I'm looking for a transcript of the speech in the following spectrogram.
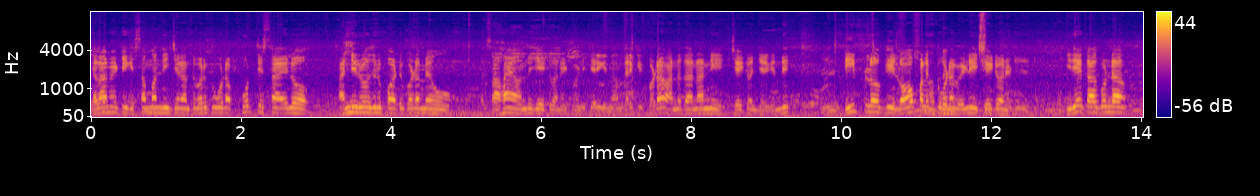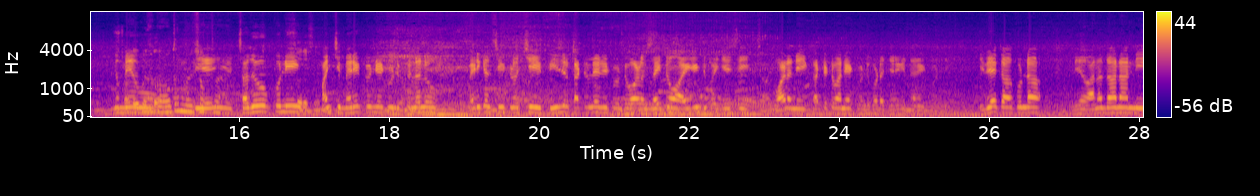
కెలామిటీకి సంబంధించినంత వరకు కూడా పూర్తి స్థాయిలో అన్ని రోజుల పాటు కూడా మేము సహాయం అందజేయటం అనేటువంటి జరిగింది. అందరికీ కూడా అన్నదానాన్ని చేయటం జరిగింది. డీప్లోకి లోపలికి కూడా వెళ్ళి చేయటం అనేటువంటి ఇదే కాకుండా మేము చదువుకుని మంచి మెరిట్ ఉండేటువంటి పిల్లలు మెడికల్ సీట్లు వచ్చి ఫీజులు కట్టలేనటువంటి వాళ్ళని సైతం ఐడెంటిఫై చేసి వాళ్ళని కట్టడం అనేటువంటి కూడా జరిగింది అనేటువంటి ఇవే కాకుండా మేము అన్నదానాన్ని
